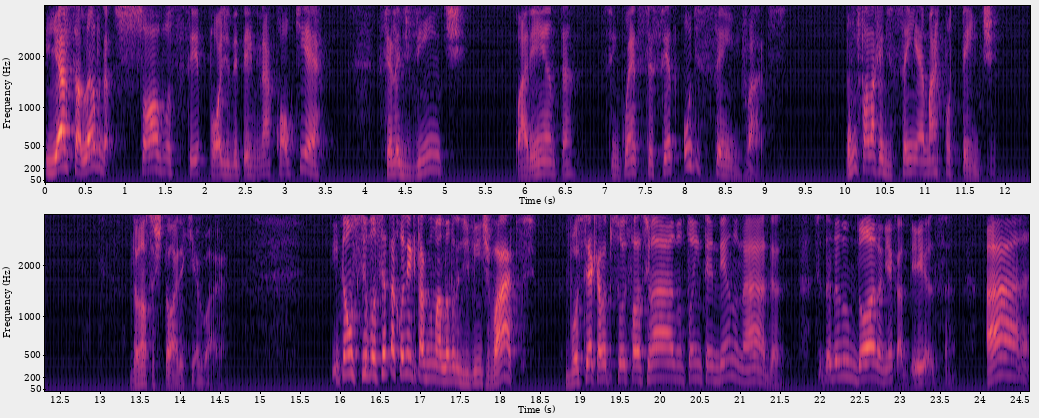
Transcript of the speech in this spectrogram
E essa lâmpada só você pode determinar qual que é. Se ela é de 20, 40, 50, 60 ou de 100 watts. Vamos falar que a de 100 é mais potente. Da nossa história aqui agora. Então, se você está conectado numa lâmpada de 20 watts, você é aquela pessoa que fala assim, ah, não estou entendendo nada. Você está dando um dó na minha cabeça. Ah,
